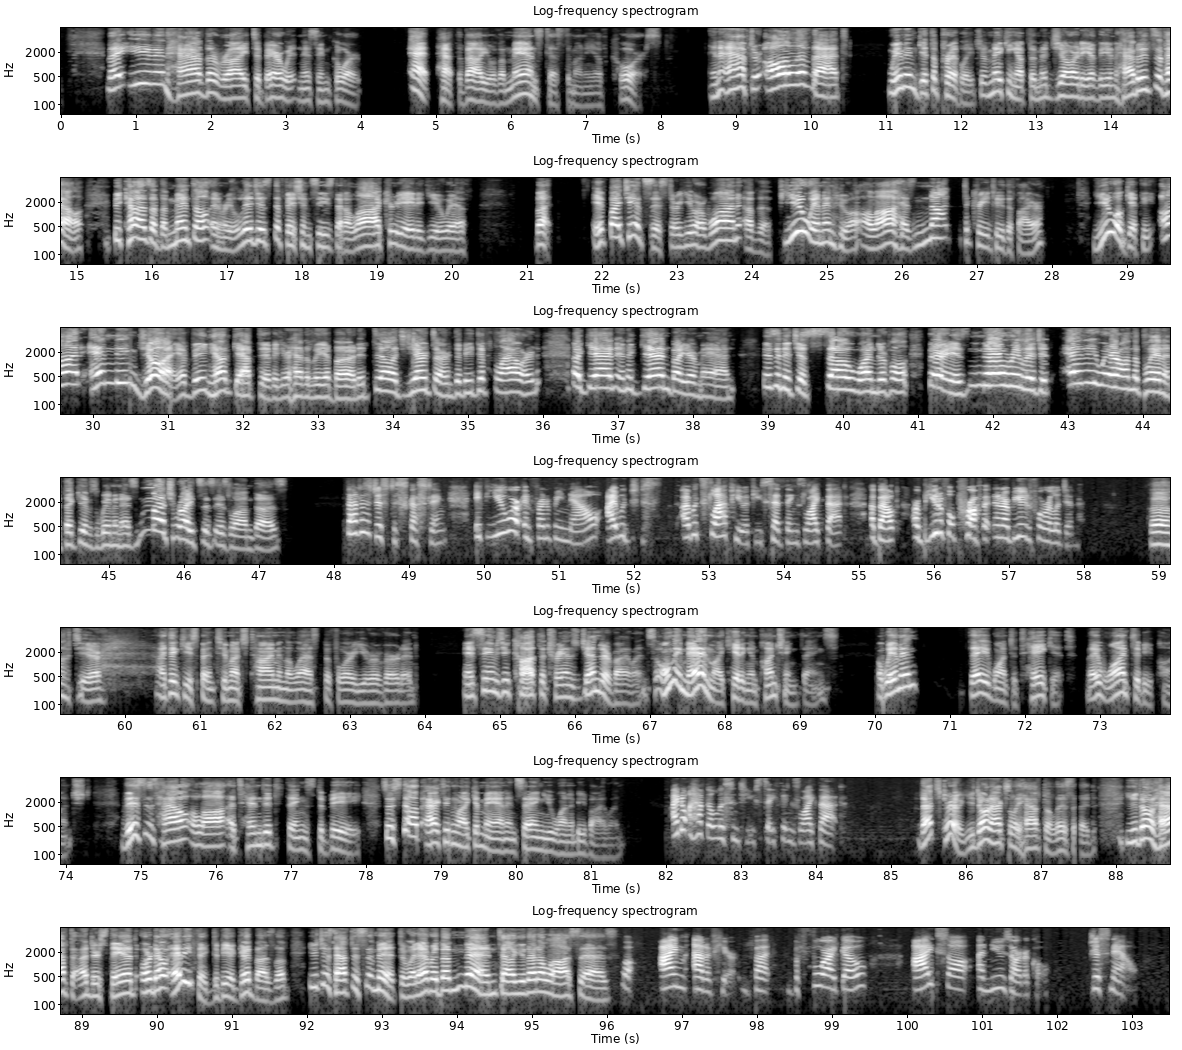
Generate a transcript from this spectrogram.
They even have the right to bear witness in court at half the value of a man's testimony, of course. And after all of that, women get the privilege of making up the majority of the inhabitants of hell because of the mental and religious deficiencies that Allah created you with. But if by chance, sister, you are one of the few women who Allah has not decreed to the fire, you will get the unending joy of being held captive in your heavenly abode until it's your turn to be deflowered again and again by your man. Isn't it just so wonderful? There is no religion anywhere on the planet that gives women as much rights as Islam does. That is just disgusting. If you were in front of me now, I would just I would slap you if you said things like that about our beautiful prophet and our beautiful religion. Oh dear. I think you spent too much time in the West before you reverted. It seems you caught the transgender violence. Only men like hitting and punching things. Uh, women, they want to take it. They want to be punched. This is how Allah intended things to be. So stop acting like a man and saying you want to be violent. I don't have to listen to you say things like that. That's true. You don't actually have to listen. You don't have to understand or know anything to be a good Muslim. You just have to submit to whatever the men tell you that Allah says. Well, I'm out of here. But before I go, I saw a news article just now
